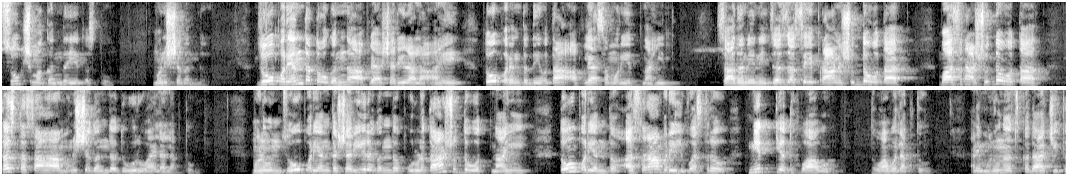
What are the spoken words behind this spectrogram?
सूक्ष्म गंध येत असतो मनुष्यगंध जोपर्यंत तो गंध आपल्या शरीराला आहे तोपर्यंत देवता आपल्यासमोर येत नाहीत. साधनेने जसजसे प्राण शुद्ध होतात वासना शुद्ध होतात तसतसा हा मनुष्यगंध दूर व्हायला लागतो. म्हणून जोपर्यंत शरीरगंध पूर्णतः शुद्ध होत नाही तोपर्यंत आसनावरील वस्त्र नित्य धुवावं धुवावं लागतं. आणि म्हणूनच कदाचित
